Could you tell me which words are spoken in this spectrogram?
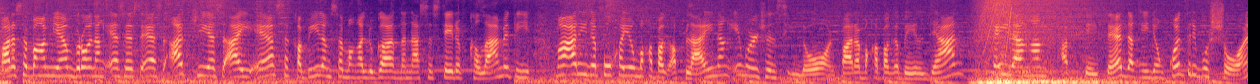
Para sa mga miyembro ng SSS at GSIS sa kabilang sa mga lugar na nasa state of calamity, maaari na po kayong makapag-apply ng emergency loan. Para makapag-avail diyan, kailangang updated ang inyong kontribusyon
